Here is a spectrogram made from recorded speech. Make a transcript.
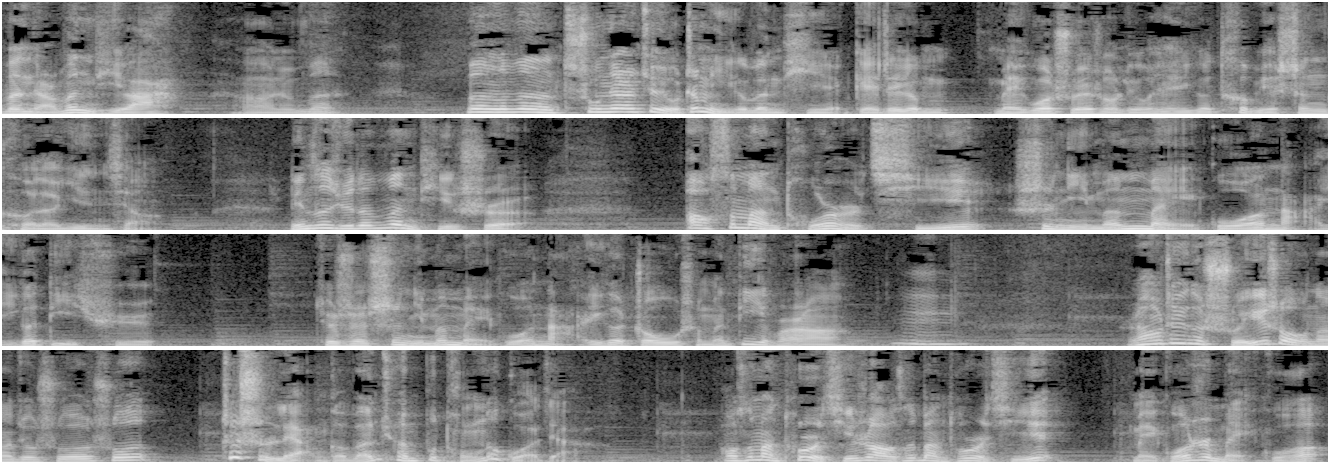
问点问题吧，啊，就问。问了问，中间就有这么一个问题，给这个美国水手留下一个特别深刻的印象。林则徐的问题是：奥斯曼土耳其是你们美国哪一个地区？就是是你们美国哪一个州什么地方啊？嗯然后这个水手呢就说说这是两个完全不同的国家，奥斯曼土耳其是奥斯曼土耳其，美国是美国。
